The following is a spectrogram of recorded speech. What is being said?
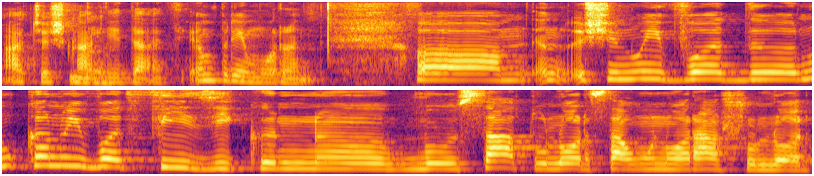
acești da. candidați, în primul rând. Și nu-i văd, nu că nu-i văd fizic în satul lor sau în orașul lor,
